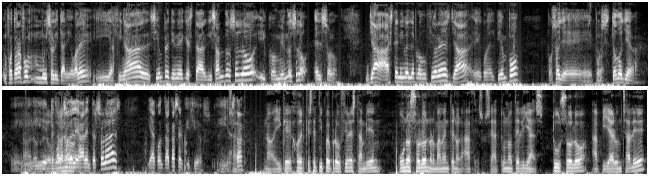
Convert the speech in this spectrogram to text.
un fotógrafo muy solitario, ¿vale? Y al final siempre tiene que estar guisándoselo y comiéndoselo él solo. Ya a este nivel de producciones, ya eh, con el tiempo, pues oye, pues todo llega. Y, No, lo- y lo empezarás bueno- a delegar en personas y a contratar servicios. Y ya Exacto. está. No, y que, joder, que este tipo de producciones también uno solo normalmente no la haces. O sea, tú no te lías tú solo a pillar un chalet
